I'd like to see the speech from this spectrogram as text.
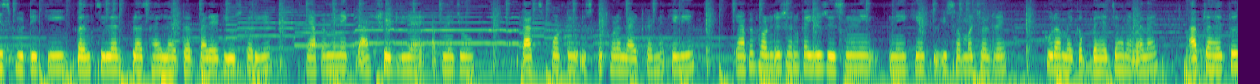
इस ब्यूटी की concealer plus highlighter palette use करी है। यहाँ पे मैंने एक डार्क शेड लिया है, अपने जो डार्क स्पॉट है, इसको थोड़ा लाइट करने के लिए। यहाँ पे फाउंडेशन का यूज़ इसने नहीं, नहीं किया क्योंकि समर चल रहे पूरा मेकअप बह जाने वाला है। आप चाहे तो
